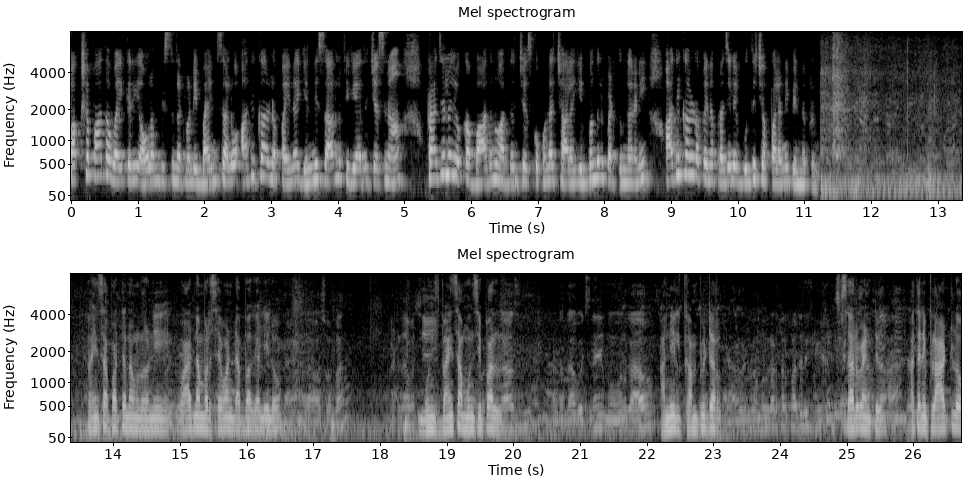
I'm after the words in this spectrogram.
పక్షపాత వైఖరి అవలంబిస్తున్నటువంటి భైంసాలో అధికారుల పైన ఎన్నిసార్లు ఫిర్యాదు చేసినా ప్రజల యొక్క బాధను అర్థం చేసుకోకుండా చాలా ఇబ్బందులు పెడుతున్నారని అధికారులపైన ప్రజలే బుద్ధి చెప్పాలని విన్నట్లు బైన్సా పట్టణంలోని వార్డ్ నంబర్ సెవెన్ డబ్బా గల్లీలో Bhainsa municipal. Anil computer servant. అతని ప్లాట్లో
